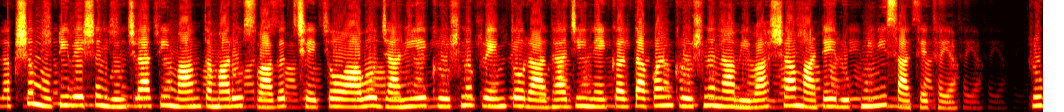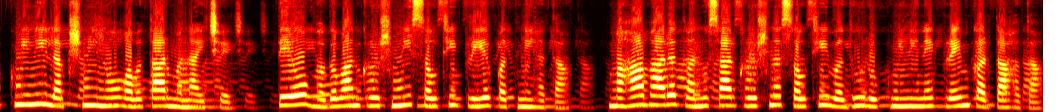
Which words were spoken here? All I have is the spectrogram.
લક્ષ્ય મોટિવેશન ગુજરાતી માં તમારું સ્વાગત છે. તો આવો જાણીએ કૃષ્ણ પ્રેમ તો રાધાજી ને કરતા પણ કૃષ્ણના વિવાહ શા માટે રૂકમિની સાથે થયા? રૂકમિણી લક્ષ્મીનો અવતાર મનાય છે. તેઓ ભગવાન કૃષ્ણની સૌથી પ્રિય પત્ની હતા. મહાભારત અનુસાર કૃષ્ણ સૌથી વધુ રૂકમિણીને પ્રેમ કરતા હતા.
